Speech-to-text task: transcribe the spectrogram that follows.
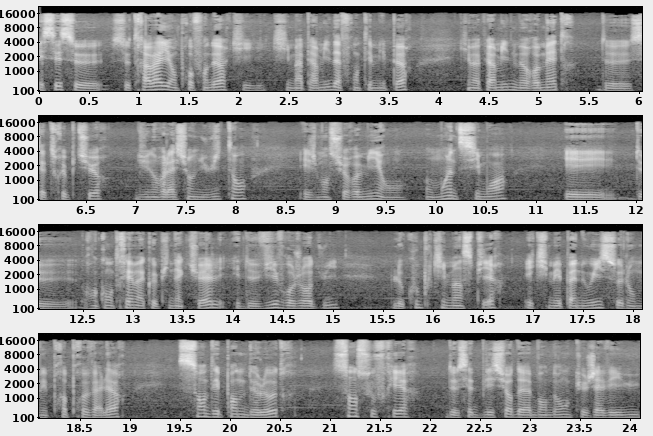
Et c'est ce, travail en profondeur qui, qui m'a permis d'affronter mes peurs, qui m'a permis de me remettre de cette rupture d'une relation de 8 ans, et je m'en suis remis en, en moins de 6 mois, et de rencontrer ma copine actuelle et de vivre aujourd'hui le couple qui m'inspire et qui m'épanouit selon mes propres valeurs, sans dépendre de l'autre, sans souffrir de cette blessure d'abandon que j'avais eue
